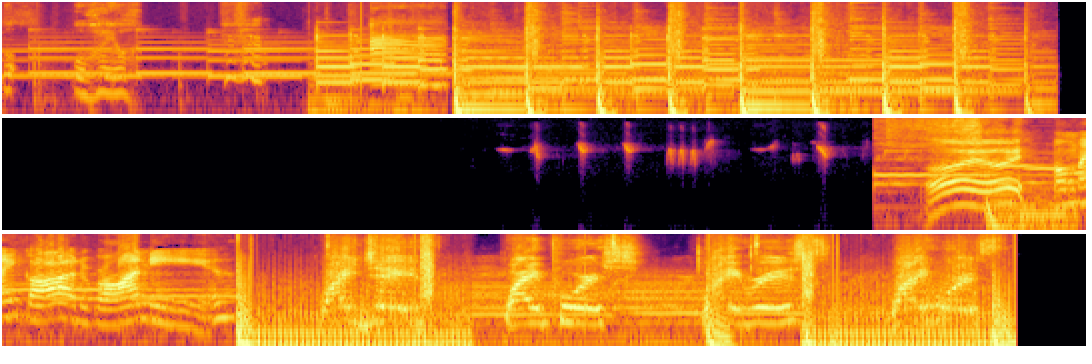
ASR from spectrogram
お、おはよう。Oi, oi. Oh my god, Ronnie. White J's, white Porsche, white wrist,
